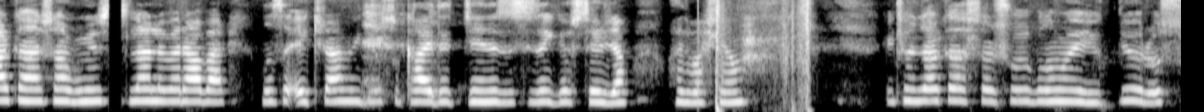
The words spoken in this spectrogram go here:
Arkadaşlar bugün sizlerle beraber nasıl ekran videosu kaydedeceğinizi size göstereceğim. Hadi başlayalım. İlk önce arkadaşlar şu uygulamayı yüklüyoruz.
